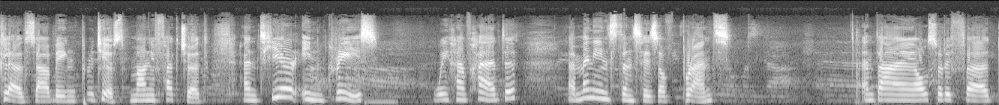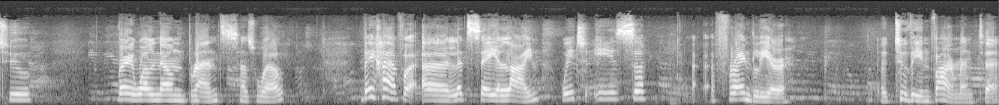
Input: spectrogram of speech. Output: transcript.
clothes are being produced, manufactured. And here in Greece, we have had uh, many instances of brands, and I also refer to very well-known brands as well. They have, uh, let's say, a line which is uh, friendlier uh, to the environment. Uh,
